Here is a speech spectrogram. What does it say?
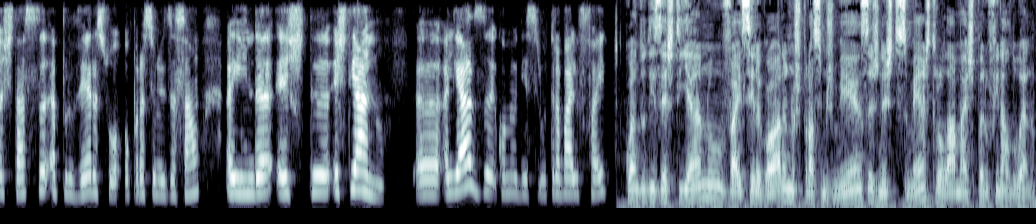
está-se a prever a sua operacionalização ainda este, este ano. Uh, aliás, como eu disse, o trabalho feito. Quando diz este ano, vai ser agora, nos próximos meses, neste semestre ou lá mais para o final do ano?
